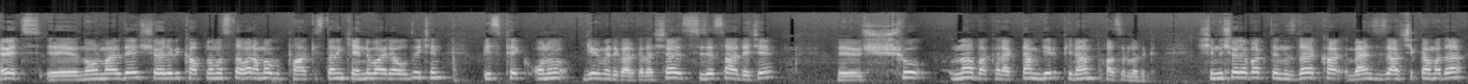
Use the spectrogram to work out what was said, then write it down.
Evet, e, normalde şöyle bir kaplaması da var ama bu Pakistan'ın kendi bayrağı olduğu için biz pek onu girmedik arkadaşlar. Size sadece e, şuna bakaraktan bir plan hazırladık. Şimdi şöyle baktığımızda ben size açıklamada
